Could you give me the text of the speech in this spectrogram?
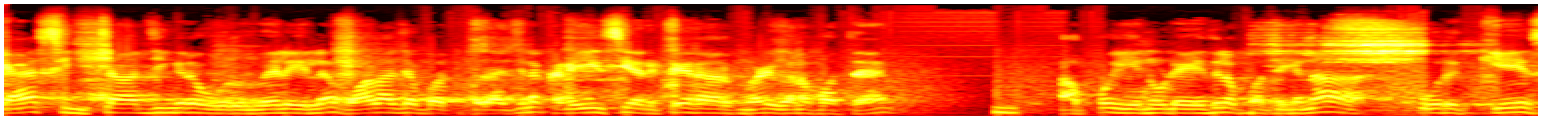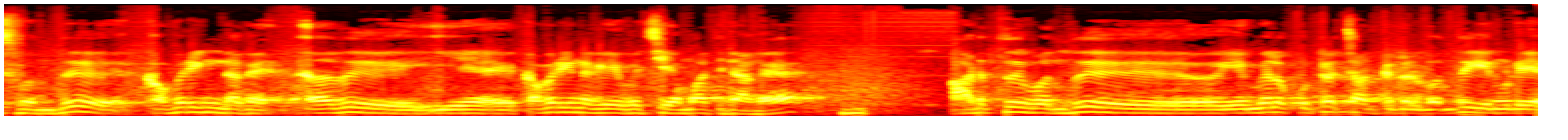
கேஷ் இன்சார்ஜுங்கிற ஒரு வேலையில் வாலாஜாபாத் பிராஞ்சில் கடைசியாக ரிட்டையர் ஆகிறதுக்கு முன்னாடி வேலை பார்த்தேன். அப்போ என்னுடைய இதில் பார்த்தீங்கன்னா ஒரு கேஸ் வந்து கவரிங் நகை அதாவது கவரிங் நகையை வச்சு ஏமாற்றிட்டாங்க அடுத்தது வந்து என் மேலே குற்றச்சாட்டுகள் வந்து என்னுடைய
